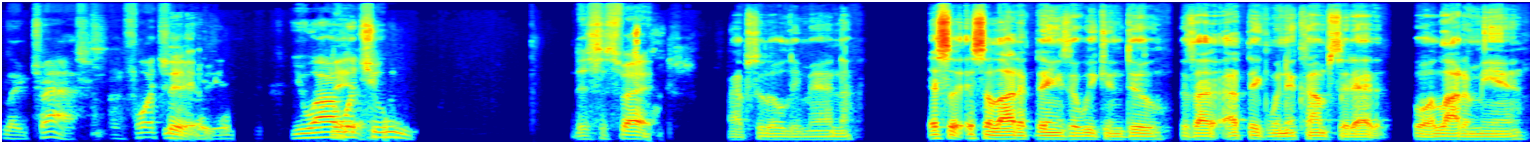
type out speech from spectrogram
like trash. Unfortunately, you are Yeah. what you eat. This is fact. Absolutely, man. It's a it's a lot of things that we can do because I, I think when it comes to that, for a lot of men,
